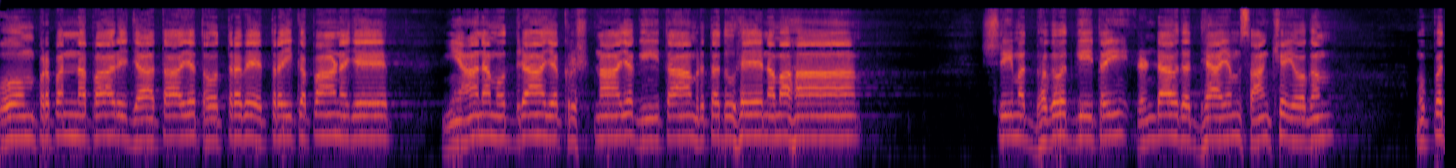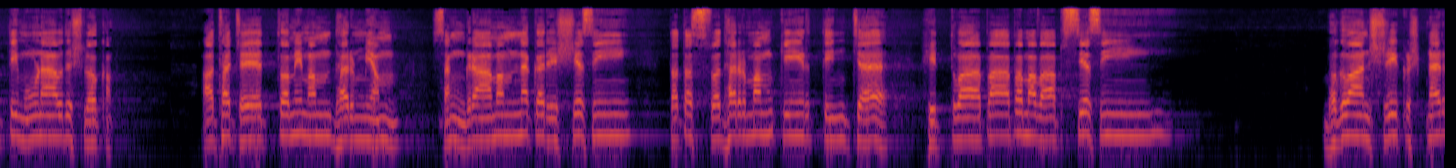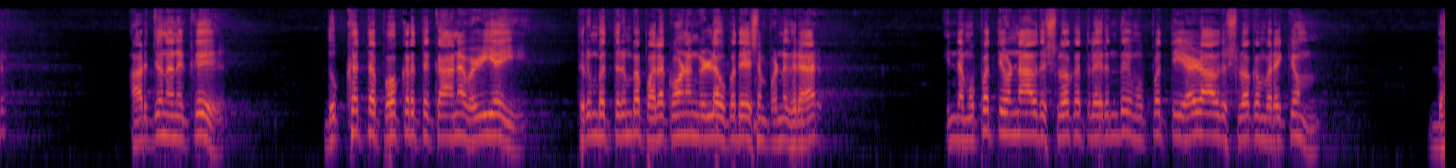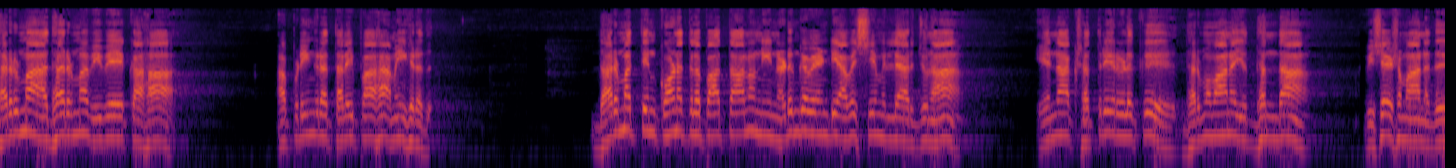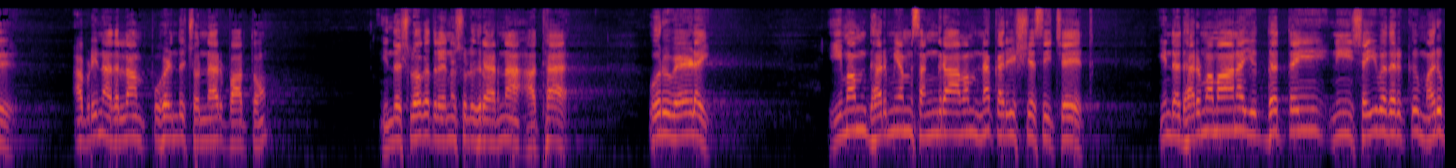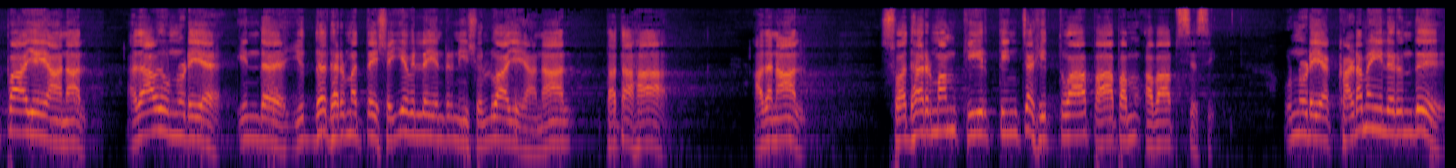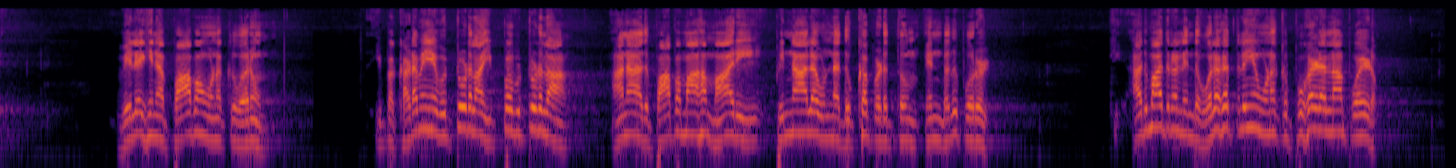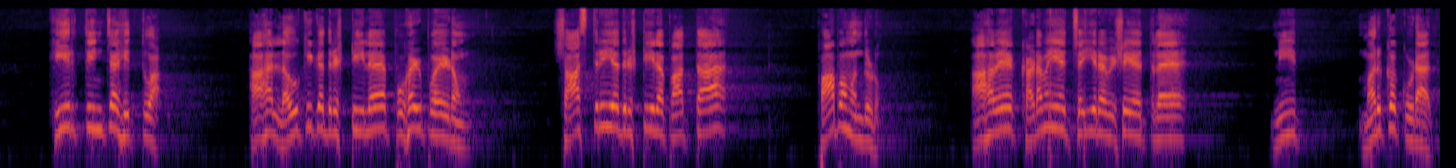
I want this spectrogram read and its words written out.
ओम् प्रपन्नपारिजाताय तोत्रवेत्रैकपाणये ज्ञानमुद्राय कृष्णाय गीतामृतदुहे नमः। श्रीमद्भगवद्गीतै रण्डावदध्यायम् साङ्ख्ययोगम्वद् श्लोकम्। अथ चेत्त्वमिमम् धर्म्यम् सङ्ग्रामम् न करिष्यसि ततः स्वधर्मम् कीर्तिञ्च हित्वा पापमवाप्स्यसि। भगवान् श्रीकृष्णर् அர்ஜுனனுக்கு துக்கத்தை போக்குறதுக்கான வழியை திரும்ப திரும்ப பல கோணங்களில் உபதேசம் பண்ணுகிறார். இந்த முப்பத்தி ஒன்றாவது ஸ்லோகத்திலிருந்து முப்பத்தி ஏழாவது ஸ்லோகம் வரைக்கும் தர்ம அதர்ம விவேகா அப்படிங்கிற தலைப்பாக அமைகிறது. தர்மத்தின் கோணத்தில் பார்த்தாலும் நீ நடுங்க வேண்டிய அவசியம் இல்லை அர்ஜுனா. ஏன்னா க்ஷத்ரியர்களுக்கு தர்மமான யுத்தம்தான் விசேஷமானது. அப்படின்னு அதெல்லாம் புகழ்ந்து சொன்னார் பார்த்தோம். இந்த ஸ்லோகத்தில் என்ன சொல்கிறார்னா அத ஒருவேளை இமம் தர்மியம் சங்கிராமம் ந கரிஷ்யசி சேத். இந்த தர்மமான யுத்தத்தை நீ செய்வதற்கு மறுப்பாயேயானால் அதாவது உன்னுடைய இந்த யுத்த தர்மத்தை செய்யவில்லை என்று நீ சொல்வாயேயானால் ததா அதனால் ஸ்வதர்மம் கீர்த்திஞ்ச ஹித்வா பாபம் அவாப்சியசி உன்னுடைய கடமையிலிருந்து விலகின பாபம் உனக்கு வரும். இப்போ கடமையை விட்டுவிடலாம் இப்போ விட்டுவிடலாம் ஆனால் அது பாபமாக மாறி பின்னால் உன்னை துக்கப்படுத்தும் என்பது பொருள். அது மாத்திரம் இந்த உலகத்திலையும் உனக்கு புகழெல்லாம் போயிடும். கீர்த்திஞ்ச ஹித்வா. ஆக லௌகிக திருஷ்டியில் புகழ் போயிடும். சாஸ்திரிய திருஷ்டியில் பார்த்தா பாபம் வந்துடும். ஆகவே கடமையை செய்கிற விஷயத்தில் நீ மறுக்கக்கூடாது.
